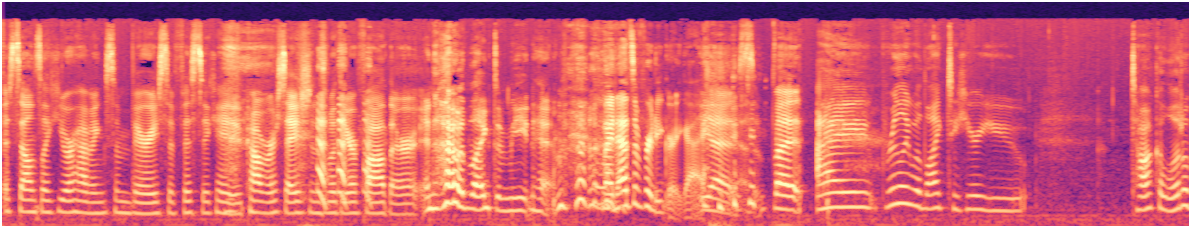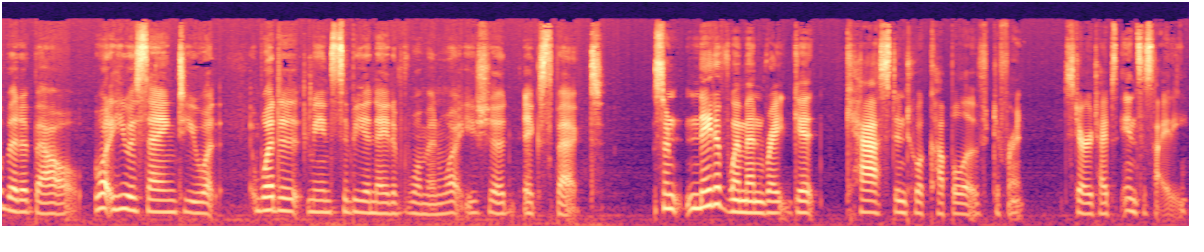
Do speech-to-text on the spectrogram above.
It sounds like you're having some very sophisticated conversations with your father, and I would like to meet him. My dad's a pretty great guy. Yes, but I really would like to hear you talk a little bit about what he was saying to you, what what it means to be a Native woman, what you should expect. So, Native women, right, get cast into a couple of different stereotypes in society.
